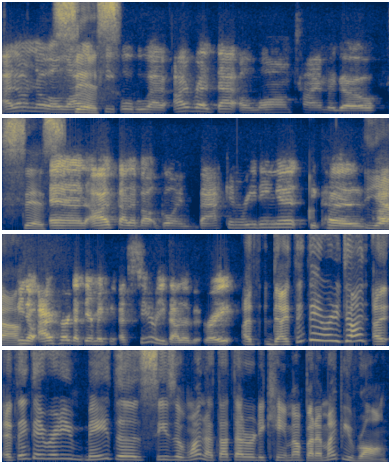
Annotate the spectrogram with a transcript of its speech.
I don't know a lot Sis. of people who have. I read that a long time ago, sis, and I thought about going back and reading it because, yeah, I, you know, I heard that they're making a series out of it, right? I, I think they already done. I, I think they already made the season one. I thought that already came out, but I might be wrong.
